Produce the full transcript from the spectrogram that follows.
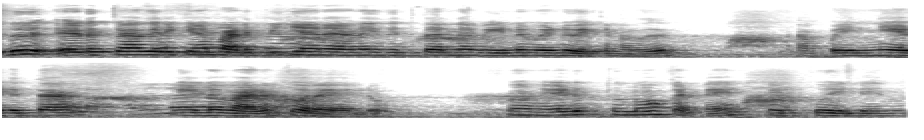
ഇത് എടുക്കാതിരിക്കാൻ പഠിപ്പിക്കാനാണ് ഇതിൽ തന്നെ വീണ്ടും വീണ്ടും വെക്കുന്നത്. അപ്പൊ ഇനി എടുത്താൽ വീണ്ടും വഴക്ക് പറയാലോ. ആ എടുത്ത് നോക്കട്ടെ എടുക്കുമില്ലേന്ന്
